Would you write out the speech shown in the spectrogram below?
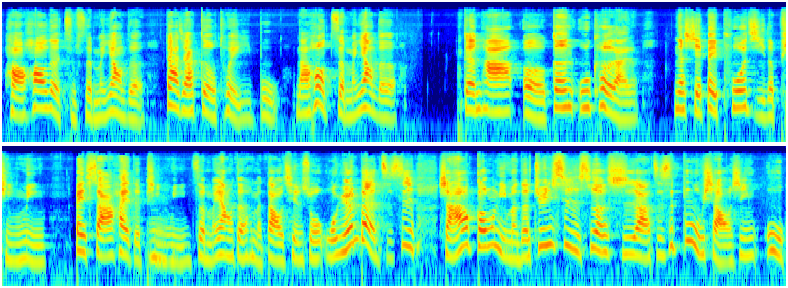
好好的怎么样的，大家各退一步，然后怎么样的跟他呃跟乌克兰那些被波及的平民。被杀害的平民怎么样跟他们道歉说？说、嗯、我原本只是想要攻你们的军事设施啊，只是不小心误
